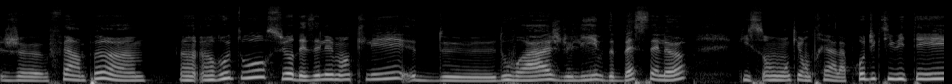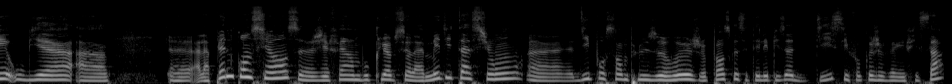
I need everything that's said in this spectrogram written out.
je fais un peu un, retour sur des éléments clés d'ouvrages, de, livres, de best-sellers qui, qui ont trait à la productivité ou bien à, euh, à la pleine conscience. J'ai fait un book club sur la méditation, 10% euh, plus heureux. Je pense que c'était l'épisode 10, il faut que je vérifie ça.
